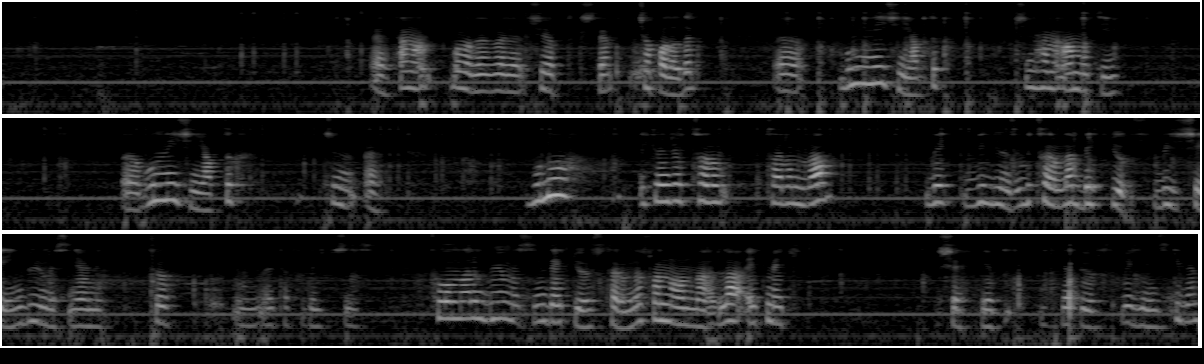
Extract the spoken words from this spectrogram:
Evet hemen burada böyle bir şey yaptık işte. Çapaladık. Ee, bunu niçin yaptık? Şimdi hemen anlatayım. Ee, bunu niçin yaptık? Şimdi evet. Bunu ilk önce tarım tarımda bildiğiniz gibi tarımda bekliyoruz. Bir şeyin büyümesini yani şu hmm, etrafı da hiç Tohumların büyümesini bekliyoruz tarımda. Sonra onlarla ekmek şey yap, yapıyoruz bildiğiniz gibi.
